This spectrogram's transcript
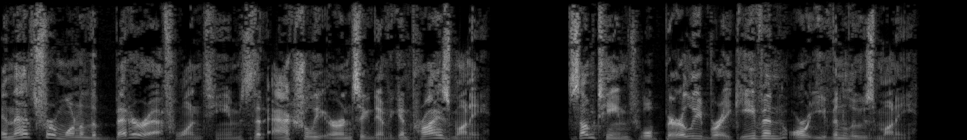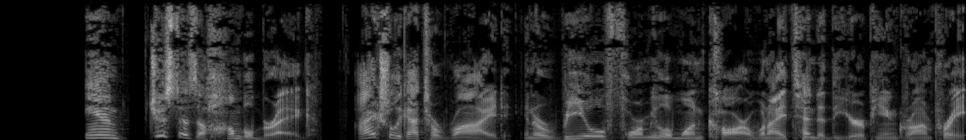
And that's from one of the better F1 teams that actually earn significant prize money. Some teams will barely break even or even lose money. And just as a humble brag, I actually got to ride in a real Formula One car when I attended the European Grand Prix.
